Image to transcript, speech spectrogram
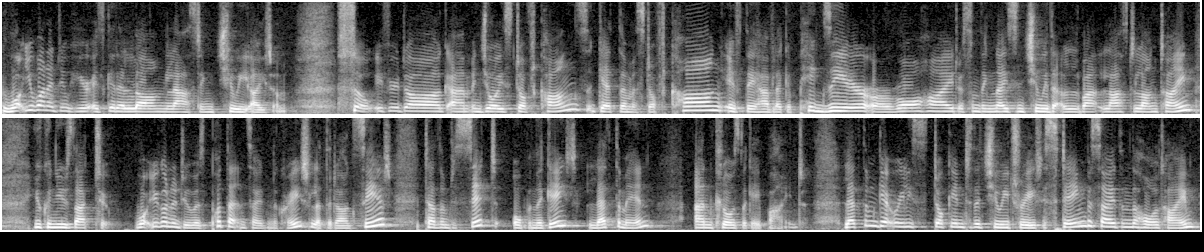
What you want to do here is get a long lasting chewy item. So if your dog um, enjoys stuffed Kongs, get them a stuffed Kong. If they have like a pig's ear or a rawhide or something nice and chewy that will last a long time, you can use that too. What you're going to do is put that inside in the crate, let the dog see it, tell them to sit, open the gate, let them in, and close the gate behind. Let them get really stuck into the chewy treat, staying beside them the whole time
